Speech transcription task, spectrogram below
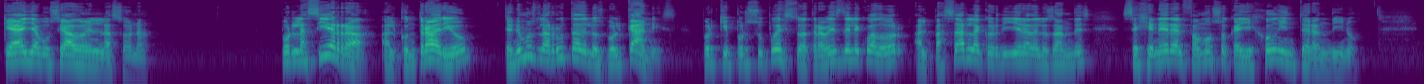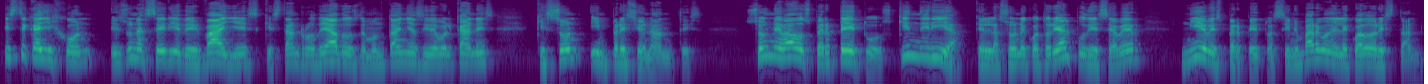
que haya buceado en la zona. Por la sierra, al contrario, tenemos la ruta de los volcanes, porque por supuesto a través del Ecuador, al pasar la cordillera de los Andes, se genera el famoso callejón interandino. Este callejón es una serie de valles que están rodeados de montañas y de volcanes que son impresionantes. Son nevados perpetuos. ¿Quién diría que en la zona ecuatorial pudiese haber nieves perpetuas? Sin embargo, en el Ecuador están.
